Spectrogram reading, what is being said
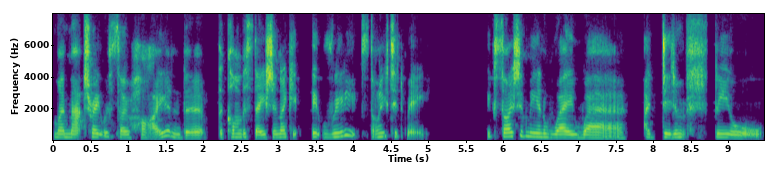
my match rate was so high and the the conversation, like it, it really excited me. Excited me in a way where I didn't feel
